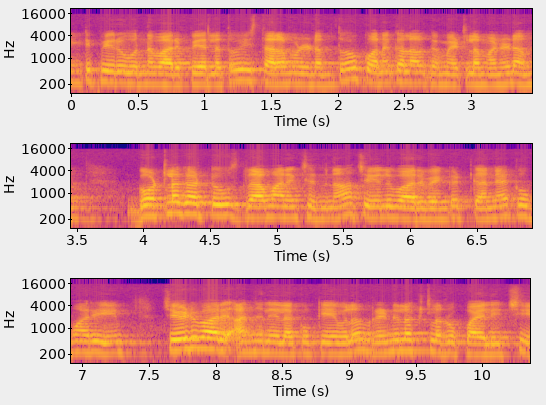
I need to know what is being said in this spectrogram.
ఇంటి పేరు ఉన్న వారి పేర్లతో ఈ స్థలం ఉండడంతో కొనకల మెట్ల మండడం గొట్లగట్టు గ్రామానికి చెందిన చేలువారి వెంకట్ కన్యాకుమారి చేడువారి అంజలీలకు కేవలం రెండు లక్షల రూపాయలు ఇచ్చి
